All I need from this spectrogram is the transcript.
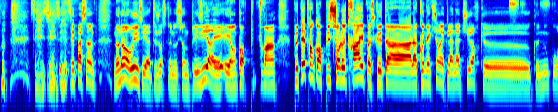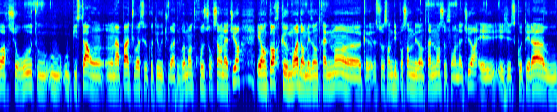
c'est- pas simple. Non, non, oui, il y a toujours cette notion de plaisir et, et encore, enfin, peut-être encore plus sur le trail parce que tu as la connexion avec la nature que, que nous, coureurs sur route ou, ou, ou pistards, on n'a pas, tu vois, ce côté où tu vas vraiment te ressourcer en nature. Et encore que moi, dans mes entraînements, euh, que 70% de mes entraînements se font en nature et, et j'ai ce côté-là où,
